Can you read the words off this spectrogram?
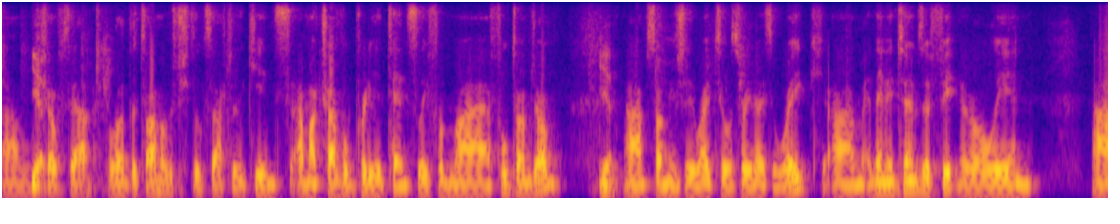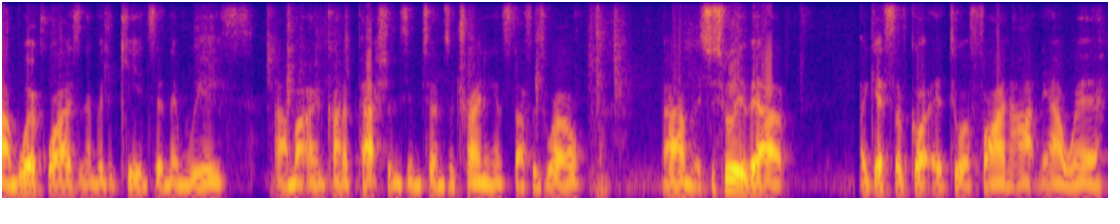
um, which Yep. helps out a lot of the time. I wish she looks after the kids. Um, I travel pretty intensely from my full time job. yeah, Um, so I'm usually away two or three days a week. Um, and then in terms of fitting it all in, um, work wise, and then with the kids, and then with um, my own kind of passions in terms of training and stuff as well. Um, it's just really about, I guess I've got it to a fine art now where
